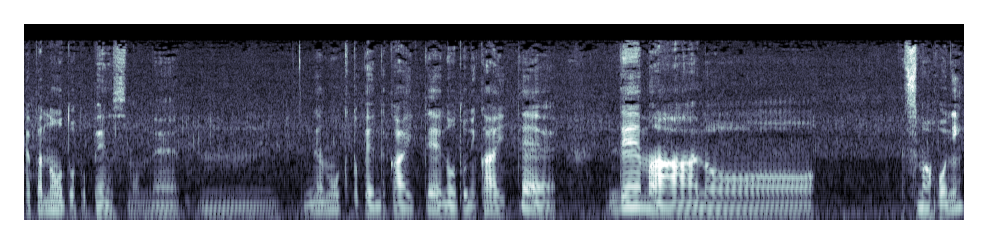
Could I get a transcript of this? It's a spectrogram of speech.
やっぱノートとペンすもんね。うん。でノートとペンで書いてノートに書いてでまああのー、スマホに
